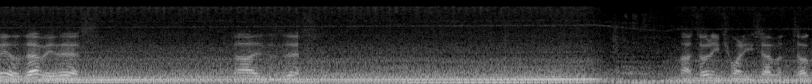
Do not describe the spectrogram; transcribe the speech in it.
Feels heavy this. Size is this. Ah, it's only 27 ton.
